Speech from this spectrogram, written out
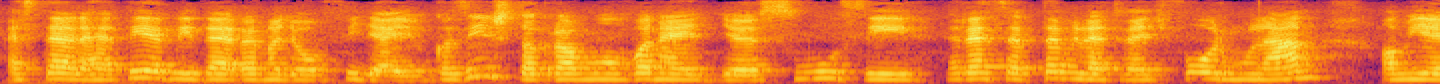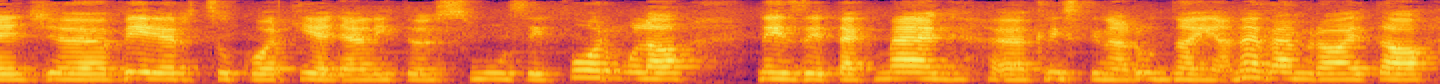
ezt el lehet érni, de erre nagyon figyeljünk. Az Instagramon van egy smoothie receptem, illetve egy formulám, ami egy vércukor kiegyenlítő smoothie formula. Nézzétek meg, Krisztina Rudnai a nevem rajta,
